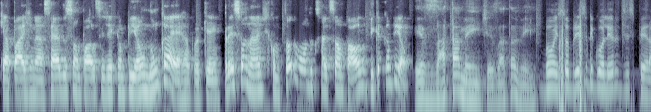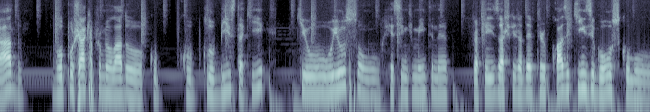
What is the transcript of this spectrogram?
que a página Saia do São Paulo seja campeão nunca erra, porque é impressionante como todo mundo que sai de São Paulo fica campeão. Exatamente, exatamente. Bom, e sobre isso de goleiro desesperado, vou puxar aqui pro meu lado clubista aqui, que o Wilson recentemente, né, já fez, acho que já deve ter quase 15 gols como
